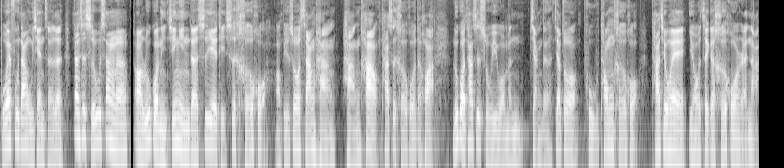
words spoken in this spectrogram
不会负担无限责任。但是实务上呢，哦，如果你经营的事业体是合伙啊，比如说商行、行号，它是合伙的话，如果它是属于我们讲的叫做普通合伙，它就会由这个合伙人呐。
